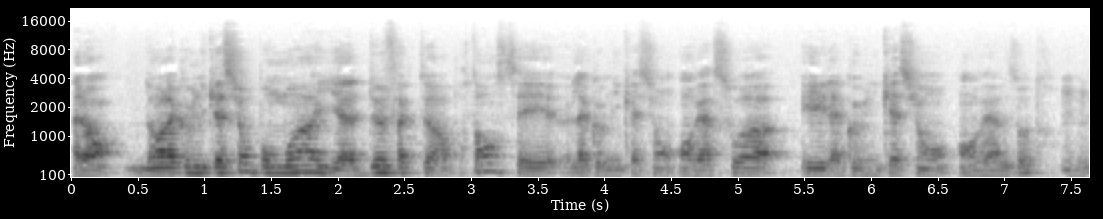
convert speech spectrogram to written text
Alors, dans la communication, pour moi, il y a deux facteurs importants. C'est la communication envers soi et la communication envers les autres. Mhm.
